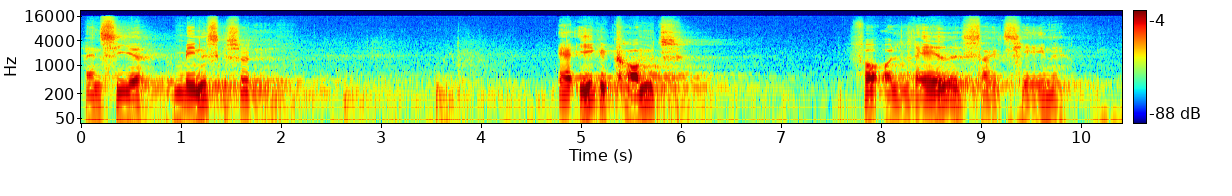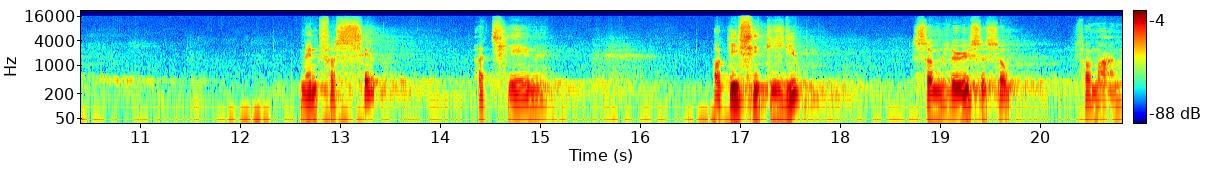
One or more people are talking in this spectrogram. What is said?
Han siger, menneskesønnen er ikke kommet for at lade sig tjene, men for selv at tjene og give sit liv som løsesum for mange.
